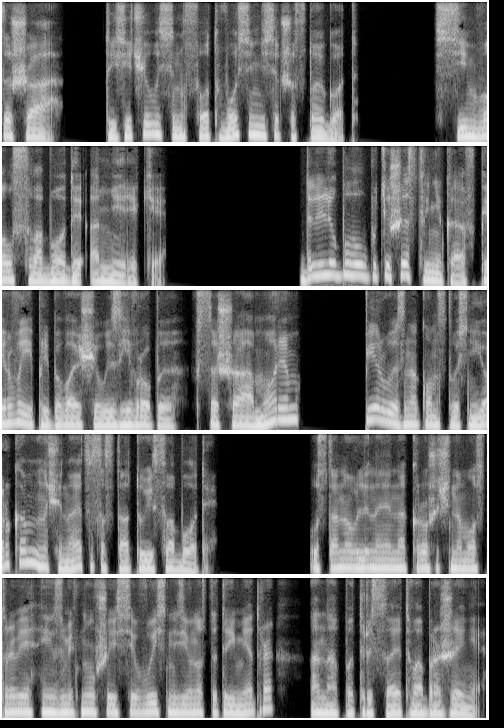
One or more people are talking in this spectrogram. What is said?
США, 1886 год. Символ свободы Америки. Для любого путешественника, впервые прибывающего из Европы в США морем, первое знакомство с Нью-Йорком начинается со статуи свободы. Установленная на крошечном острове и взметнувшаяся ввысь на 93 метра, она потрясает воображение.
